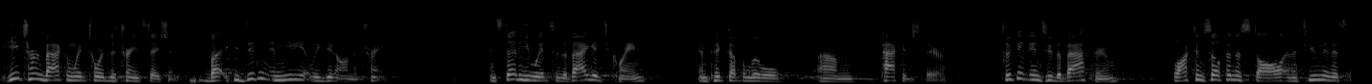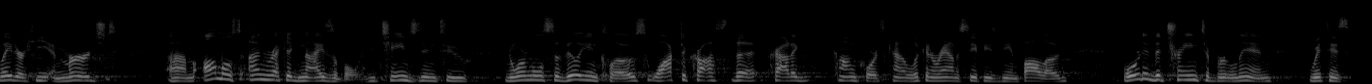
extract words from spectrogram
he turned back and went toward the train station, but he didn't immediately get on the train. Instead, he went to the baggage claim and picked up a little um, package there, took it into the bathroom, locked himself in a stall, and a few minutes later, he emerged um, almost unrecognizable. He changed into normal civilian clothes, walked across the crowded concourse, kind of looking around to see if he's being followed, boarded the train to Berlin with his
